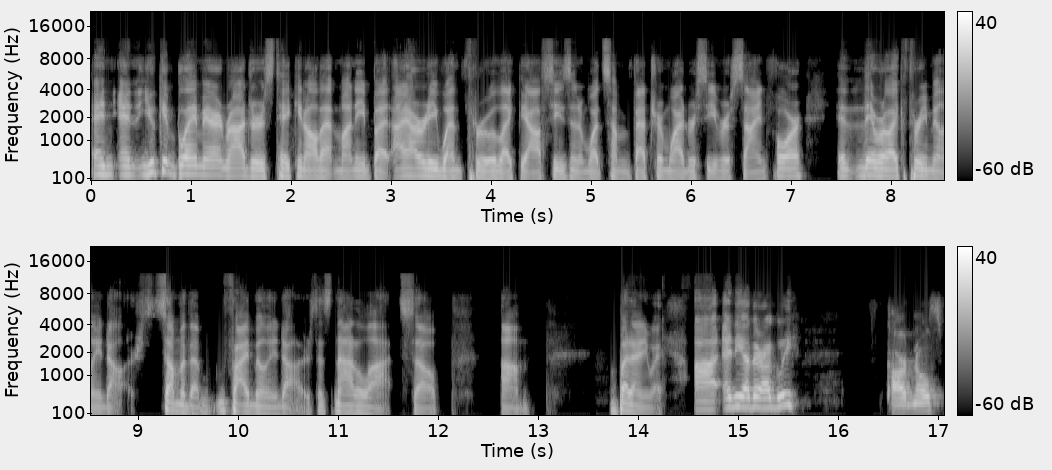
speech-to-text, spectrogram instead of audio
and and you can blame Aaron Rodgers taking all that money, but I already went through like the offseason and what some veteran wide receivers signed for. It, they were like three million dollars. Some of them five million dollars. That's not a lot. So, um, but anyway, uh, any other ugly? Cardinals.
